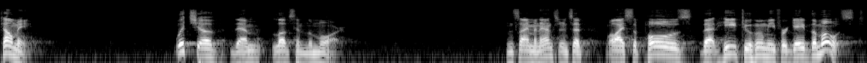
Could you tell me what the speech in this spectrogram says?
Tell me, which of them loves him the more? And Simon answered and said, Well, I suppose that he to whom he forgave the most.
